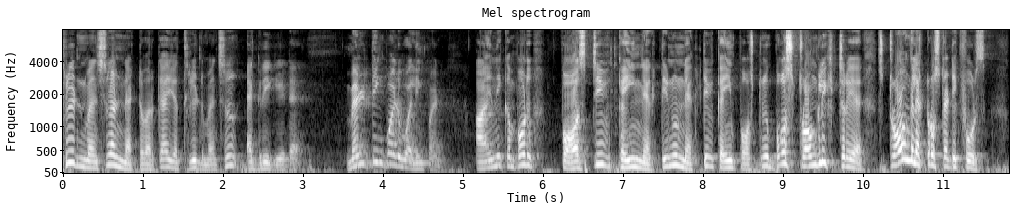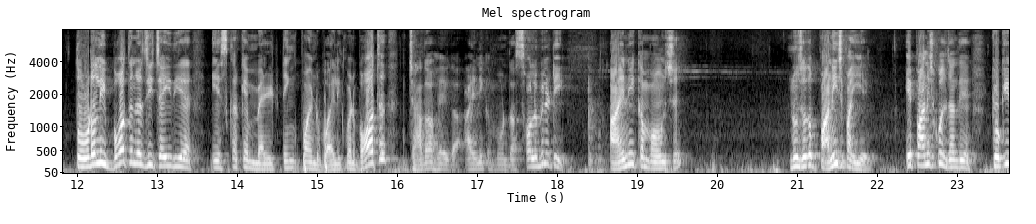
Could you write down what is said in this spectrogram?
3 ਡਾਈਮੈਂਸ਼ਨਲ ਨੈਟਵਰਕ ਹੈ ਜਾਂ 3 ਡਾਈਮੈਂਸ਼ਨਲ ਐਗਰੀਗੇਟ ਹੈ। Melting point boiling point ionic compound positive ਕਈ ਨੈਗੇਟਿਵ ਨੂੰ ਨੈਗੇਟਿਵ ਕਈ ਪੋਜ਼ਿਟਿਵ ਨੂੰ, ਬਹੁਤ ਸਟਰੋਂਗਲੀ ਖਿੱਚ ਰਿਹਾ ਹੈ। ਸਟਰੋਂਗ ਇਲੈਕਟ੍ਰੋਸਟੈਟਿਕ ਫੋਰਸ ਤੋੜਨ ਲਈ ਬਹੁਤ એનર્ਜੀ ਚਾਹੀਦੀ ਹੈ। ਇਸ ਕਰਕੇ ਮੈਲਟਿੰਗ ਪੁਆਇੰਟ ਬੋਇਲਿੰਗ ਪੁਆਇੰਟ ਬਹੁਤ ਜ਼ਿਆਦਾ ਹੋਏਗਾ। ਆਇਨਿਕ ਕੰਪਾਊਂਡ ਦਾ ਸੋਲੇਬਿਲਿਟੀ ਆਇਨਿਕ ਕੰਪਾਊਂਡ 'ਚ ਨੂੰ ਜਦੋਂ ਪਾਣੀ 'ਚ ਪਾਈਏ, ਇਹ ਪਾਣੀ 'ਚ ਘੁਲ ਜਾਂਦੇ ਆ, ਕਿਉਂਕਿ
